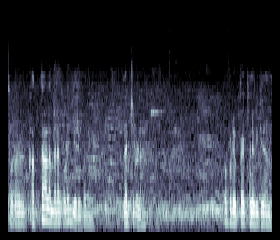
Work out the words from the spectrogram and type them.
சொல்கிறது கத்தாழை மரம் கூட இங்கே இருக்குது. நேச்சுரலாக அப்படி பேக் பண்ணி விற்கிறேன்.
